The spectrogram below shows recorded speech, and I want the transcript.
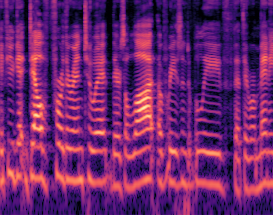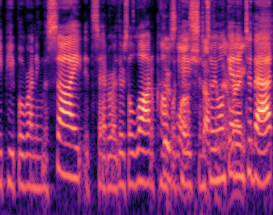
if you get delve further into it, there's a lot of reason to believe that there were many people running the site, et cetera. There's a lot of There's lot of complications, so we won't there, get right. into that.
